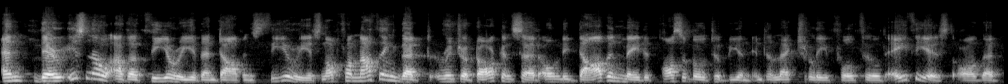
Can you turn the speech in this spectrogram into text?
And there is no other theory than Darwin's theory. It's not for nothing that Richard Dawkins said only Darwin made it possible to be an intellectually fulfilled atheist, or that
